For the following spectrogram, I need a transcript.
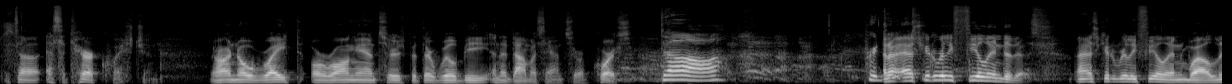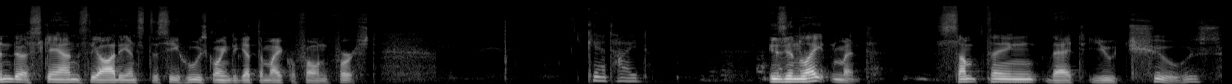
it's an esoteric question. There are no right or wrong answers, but there will be an Adamus answer, of course. Duh. And I ask you to really feel into this. I ask you to really feel in while Linda scans the audience to see who's going to get the microphone first. You can't hide. Is enlightenment something that you choose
